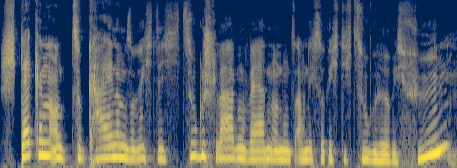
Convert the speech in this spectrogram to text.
stecken und zu keinem so richtig zugeschlagen werden und uns auch nicht so richtig zugehörig fühlen.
